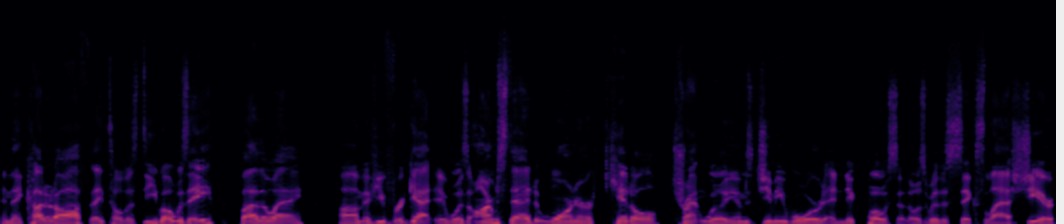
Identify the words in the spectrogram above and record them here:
and they cut it off. They told us Deebo was eighth, by the way. Um, if you forget, it was Armstead, Warner, Kittle, Trent Williams, Jimmie Ward, and Nick Bosa. Those were the six last year.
